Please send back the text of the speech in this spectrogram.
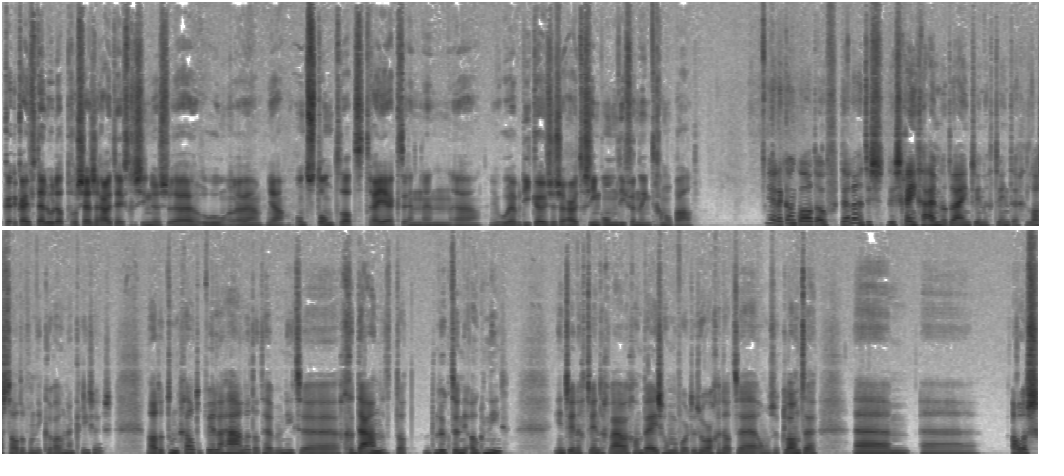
kan je vertellen hoe dat proces eruit heeft gezien? Dus hoe ja, ontstond dat traject en, en hoe hebben die keuzes eruit gezien om die funding te gaan ophalen? Ja, daar kan ik wel wat over vertellen. Het is, geen geheim dat wij in 2020 last hadden van die coronacrisis. We hadden toen geld op willen halen. Dat hebben we niet uh, gedaan. Dat, dat lukte ook niet. In 2020 waren we gewoon bezig om ervoor te zorgen dat uh, onze klanten um, uh, alles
